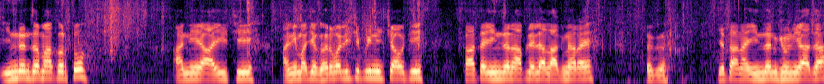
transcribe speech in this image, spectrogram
इंधन जमा करतो. आणि आईची आणि माझ्या घरवालीची पण इच्छा होती का आता इंधन आपल्याला लागणार आहे. तर येताना इंधन घेऊन या जा.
